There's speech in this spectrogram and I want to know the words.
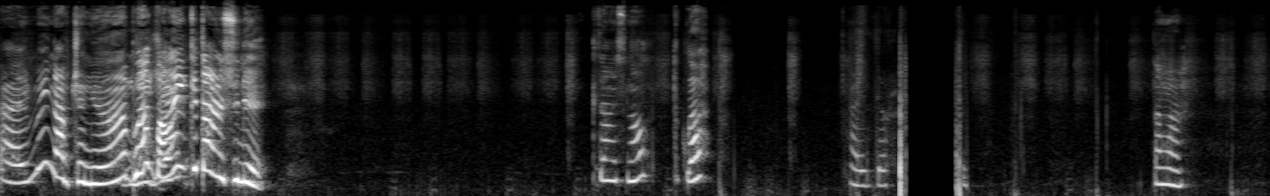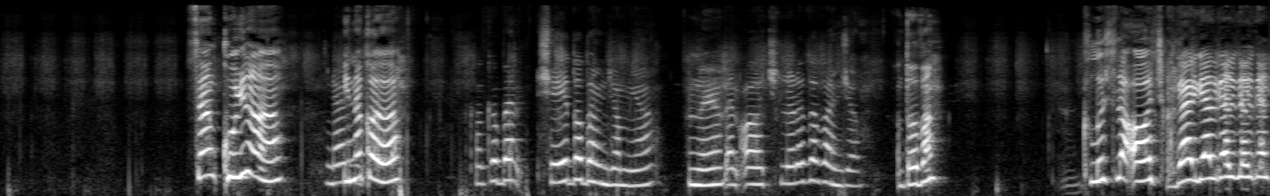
Emre ne yapacaksın ya? Bırak bana iki tanesini. İki tanesini al. Tıkla. Hayır dur. Tamam. Sen koyun ara. Nerede? İnek ara. Kanka ben şeye dadanacağım ya. Ne? Ben ağaçlara dadanacağım. Dadan. Kılıçla ağaç. Gel gel gel gel gel.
